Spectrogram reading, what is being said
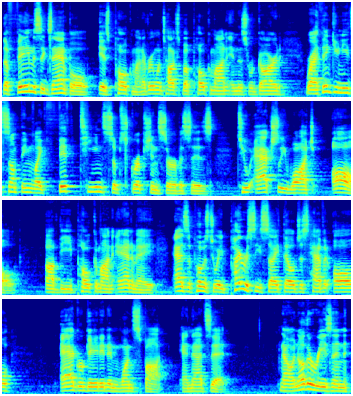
The famous example is Pokemon. Everyone talks about Pokemon in this regard, where I think you need something like 15 subscription services to actually watch all of the Pokemon anime, as opposed to a piracy site that'll just have it all aggregated in one spot, and that's it. Now, another reason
